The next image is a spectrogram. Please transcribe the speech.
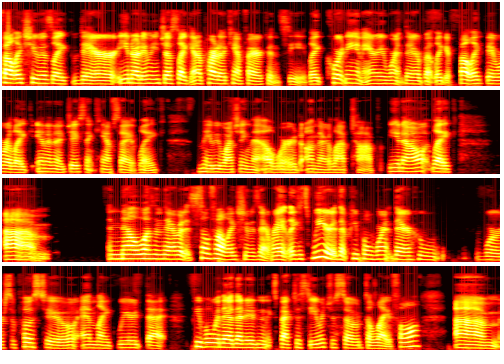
felt like she was like there, you know what I mean? Just like in a part of the campfire couldn't see. Like Courtney and Ari weren't there, but like it felt like they were like in an adjacent campsite, like maybe watching the L word on their laptop, you know? Like, um, Nell wasn't there, but it still felt like she was there, right? Like it's weird that people weren't there who were supposed to, and like weird that people were there that I didn't expect to see, which was so delightful. Um,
